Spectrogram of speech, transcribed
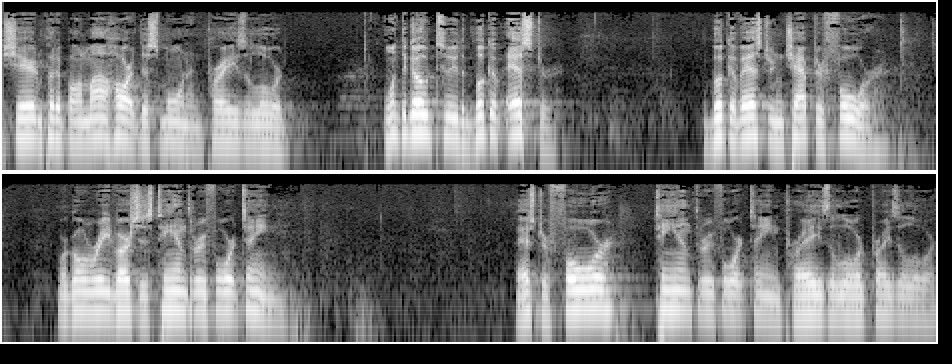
shared and put upon my heart this morning. Praise the Lord. I want to go to the book of Esther. The book of Esther in chapter 4. We're going to read verses 10 through 14. Esther 4 10 through 14. Praise the Lord, praise the Lord.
